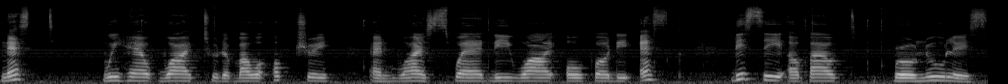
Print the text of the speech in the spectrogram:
Next, we have y to the power of 3 and y squared dy over dx. This is about Bernoulli's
